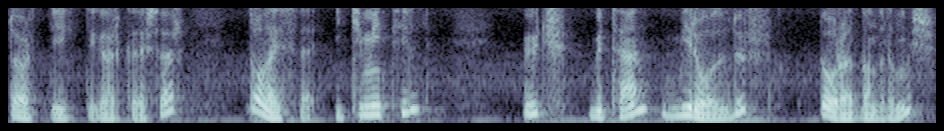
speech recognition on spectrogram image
4 diye gittik arkadaşlar. Dolayısıyla 2 metil, 3 büten, 1 oldür. Doğru adlandırılmış.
